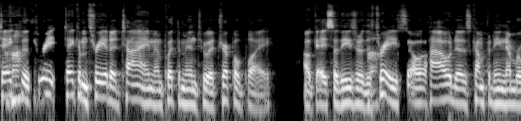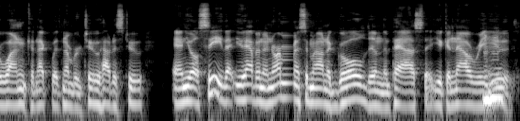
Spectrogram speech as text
Take uh-huh. the three. Take them three at a time and put them into a triple play. Okay, so these are the uh-huh. three. So how does company number one connect with number two? How does two? And you'll see that you have an enormous amount of gold in the past that you can now mm-hmm. reuse. Mm-hmm.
